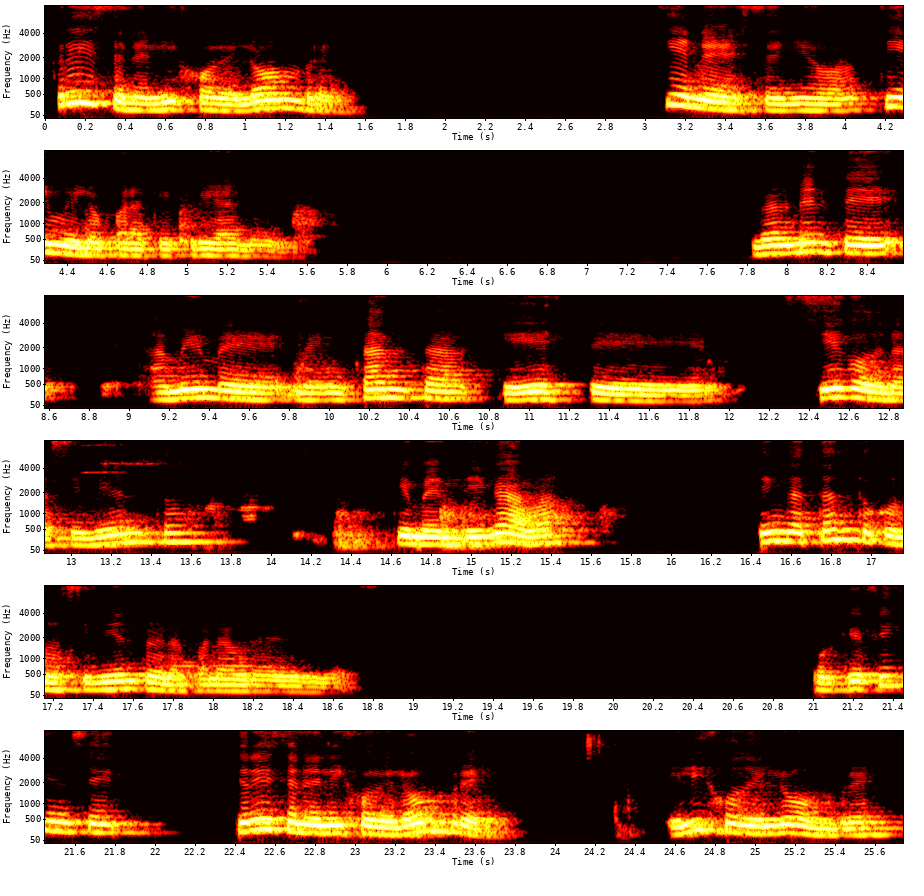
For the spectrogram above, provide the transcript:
¿crees en el Hijo del Hombre? ¿Quién es, Señor? Dímelo para que crea en Él. Realmente a mí me, encanta que este ciego de nacimiento, que mendigaba, tenga tanto conocimiento de la palabra de Dios. Porque fíjense, ¿crees en el Hijo del Hombre? El Hijo del Hombre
